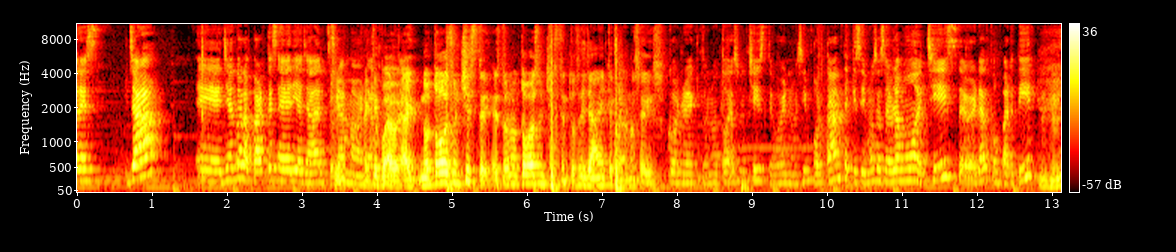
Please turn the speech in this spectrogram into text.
Andrés, ya eh, yendo a la parte seria ya del Sí, programa, hay ¿verdad? que, hay- no todo es un chiste, esto no todo es un chiste, entonces ya hay que ponernos serios. Correcto, no todo es un chiste. Bueno, es importante, quisimos hacerlo a modo de chiste, ¿verdad? Compartir. Ujú.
